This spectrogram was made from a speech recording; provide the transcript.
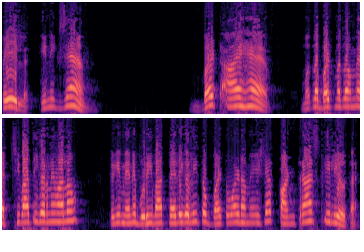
fail in exam but I have मतलब बट मतलब मैं अच्छी बात ही करने वाला हूँ, क्योंकि मैंने बुरी बात पहले कर ली तो बट वर्ड हमेशा कॉन्ट्रास्ट के लिए होता है।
